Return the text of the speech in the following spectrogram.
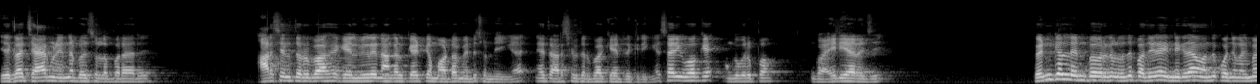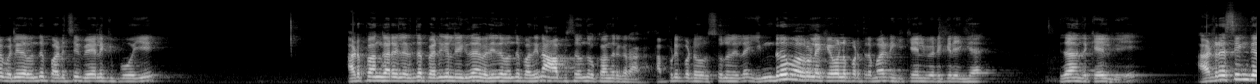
இதுக்கெல்லாம் சேர்மன் என்ன பதில் சொல்ல போகிறாரு அரசியல் தொடர்பாக கேள்விகளை நாங்கள் கேட்க மாட்டோம் என்று சொன்னீங்க. நேற்று அரசியல் தொடர்பாக கேட்டிருக்கிறீங்க. சரி ஓகே உங்கள் விருப்பம் உங்கள் ஐடியாலஜி பெண்கள் என்பவர்கள் வந்து பார்த்திங்கன்னா இன்றைக்கி தான் வந்து கொஞ்சம் கொஞ்சமாக வெளியில் வந்து படித்து வேலைக்கு போய் அடுப்பங்காரையிலிருந்து பெண்கள் இன்றைக்கி தான் வெளியில் வந்து பார்த்திங்கன்னா ஆஃபீஸில் வந்து உட்காந்துருக்குறாங்க அப்படிப்பட்ட ஒரு சூழ்நிலையில் இன்றும் அவர்களை கேவலப்படுத்துகிற மாதிரி நீங்கள் கேள்வி எடுக்கிறீங்க? இதான் அந்த கேள்வி. Addressing the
